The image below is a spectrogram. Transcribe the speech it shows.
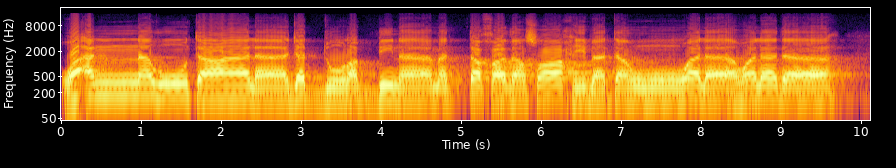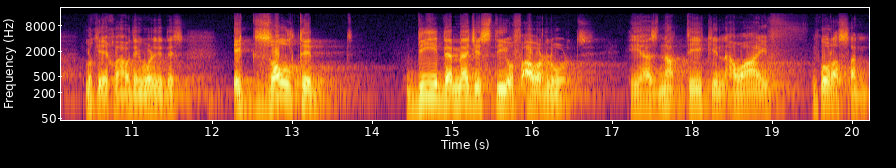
وأنه تعالى جد ربنا ما اتخذ صاحبة ولا ولدا Look at how they worded this. Exalted be the majesty of our Lord. He has not taken a wife nor a son.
